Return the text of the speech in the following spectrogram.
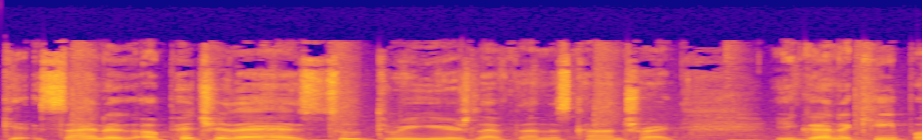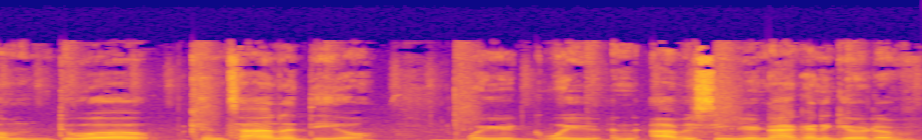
Get, sign a, a pitcher that has two, three years left on his contract. You're gonna keep him. Do a Quintana deal, where you're where you, and obviously you're not gonna get rid of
